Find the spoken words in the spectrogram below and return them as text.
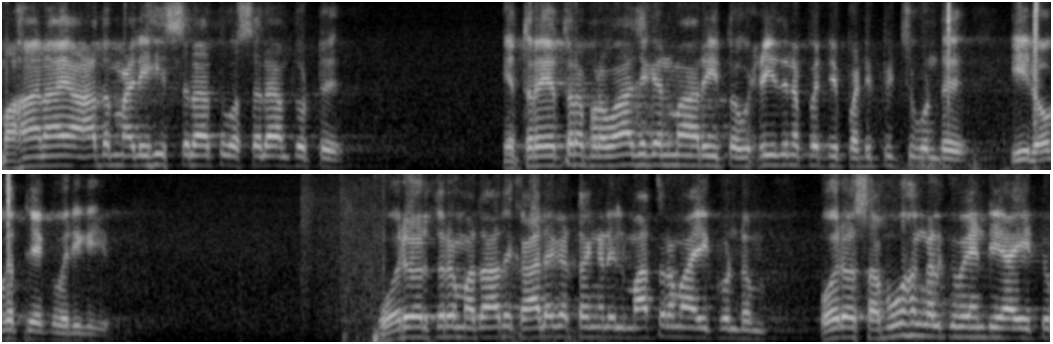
മഹാനായ ആദം അലഹി സ്വലാത്തു വസ്സലാം തൊട്ട് എത്രയെത്ര പ്രവാചകന്മാർ ഈ തൗഹീദിനെ പറ്റി പഠിപ്പിച്ചുകൊണ്ട് ഈ ലോകത്തേക്ക് വരികയും ഓരോരുത്തരും അതാത് കാലഘട്ടങ്ങളിൽ മാത്രമായിക്കൊണ്ടും ഓരോ സമൂഹങ്ങൾക്ക് വേണ്ടിയായിട്ട്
